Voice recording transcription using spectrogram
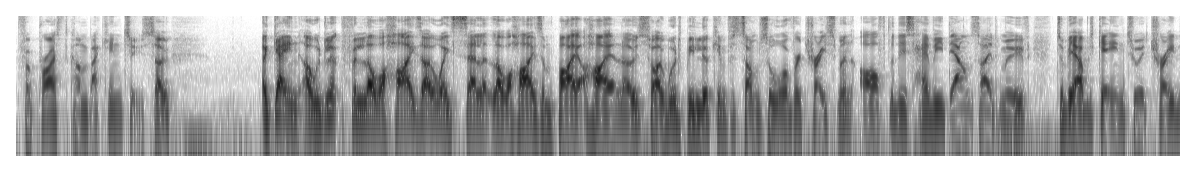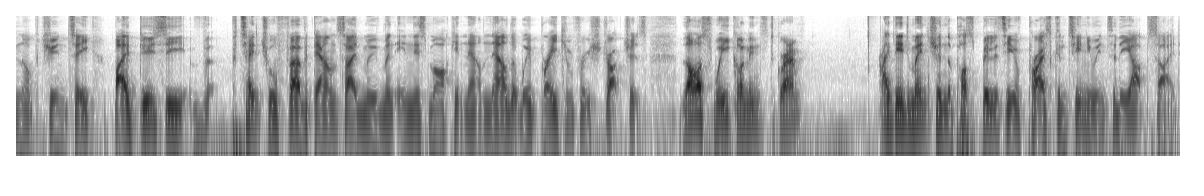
for price to come back into. So, again, I would look for lower highs. I always sell at lower highs and buy at higher lows. So I would be looking for some sort of retracement after this heavy downside move to be able to get into a trading opportunity. But I do see potential further downside movement in this market now, now that we're breaking through structures. Last week on Instagram, I did mention the possibility of price continuing to the upside.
